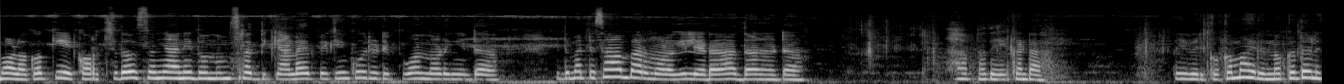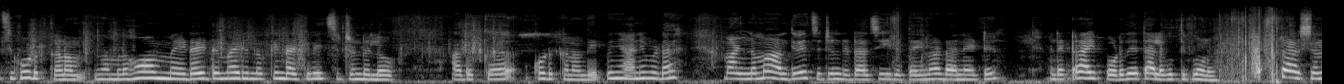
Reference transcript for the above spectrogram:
മുളകൊക്കെ കുറച്ച് ദിവസം ഞാൻ ഇതൊന്നും ശ്രദ്ധിക്കാണ്ടായപ്പോഴേക്കും കുരുടിപ്പ് വന്നു തുടങ്ങിട്ടാ. ഇത് മറ്റേ സാമ്പാർ മുളകില്ലേടാ അതാണ് കേട്ടാ. അപ്പം തേക്കണ്ട കണ്ട. അപ്പം ഇവർക്കൊക്കെ മരുന്നൊക്കെ തെളിച്ച് കൊടുക്കണം. നമ്മൾ ഹോം മെയ്ഡായിട്ട് മരുന്നൊക്കെ ഉണ്ടാക്കി വെച്ചിട്ടുണ്ടല്ലോ. അതൊക്കെ കൊടുക്കണം. ഇപ്പം ഞാനിവിടെ മണ്ണ് മാന്തി വെച്ചിട്ടുണ്ട് കേട്ടോ ചീരത്തൈ നടാനായിട്ട്. എന്റെ ട്രൈപ്പോഡ് ദേ തലകുത്തി പോണു. പ്രാവശ്യം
